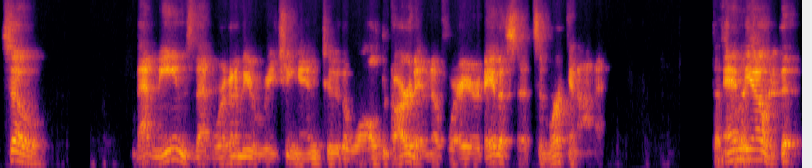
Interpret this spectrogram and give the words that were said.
So that means that we're going to be reaching into the walled garden of where your data sits and working on it. That's and you know th-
